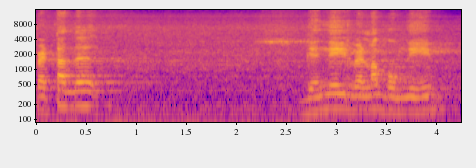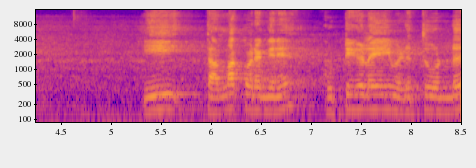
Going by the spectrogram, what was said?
പെട്ടെന്ന് ഗംഗയിൽ വെള്ളം പൊങ്ങുകയും ഈ തള്ളക്കുരങ്ങിന് കുട്ടികളെയും എടുത്തുകൊണ്ട്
